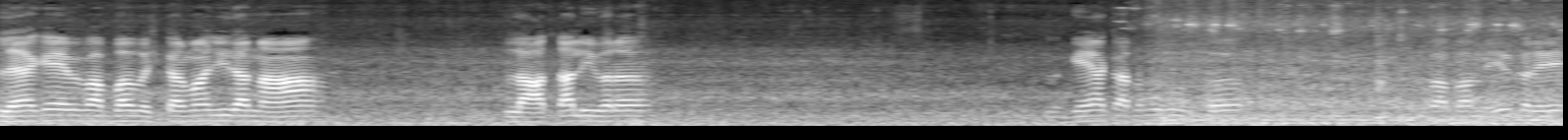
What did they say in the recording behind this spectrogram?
ਲੈ ਕੇ ਬਾਬਾ ਵਿਸ਼ਕਰਮਾ ਜੀ ਦਾ ਨਾਂ, ਲਾਤਾ ਲੀਵਰ। ਲੱਗਿਆ ਕਰਨ ਮਹੂਰਤ ਬਾਬਾ ਮਿਹਰ ਕਰੇ।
